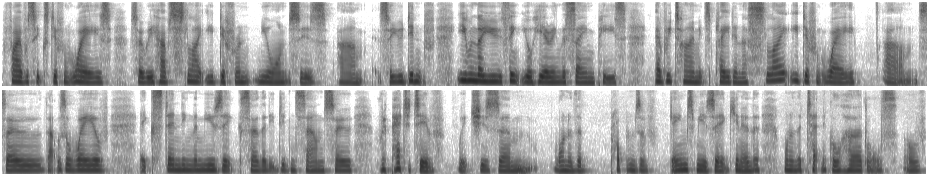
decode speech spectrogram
five or six different ways. So we have slightly different nuances. Um, so you didn't, even though you think you're hearing the same piece, every time it's played in a slightly different way um, so that was a way of extending the music so that it didn't sound so repetitive, which is um, one of the problems of games music. You know, the one of the technical hurdles of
